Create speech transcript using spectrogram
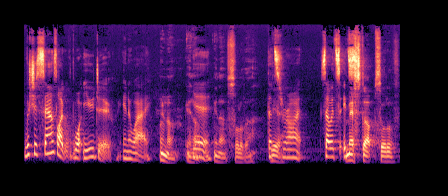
which is, sounds like what you do in a way. In a in a yeah. in a sort of a that's yeah. right. So it's, it's messed up, sort of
